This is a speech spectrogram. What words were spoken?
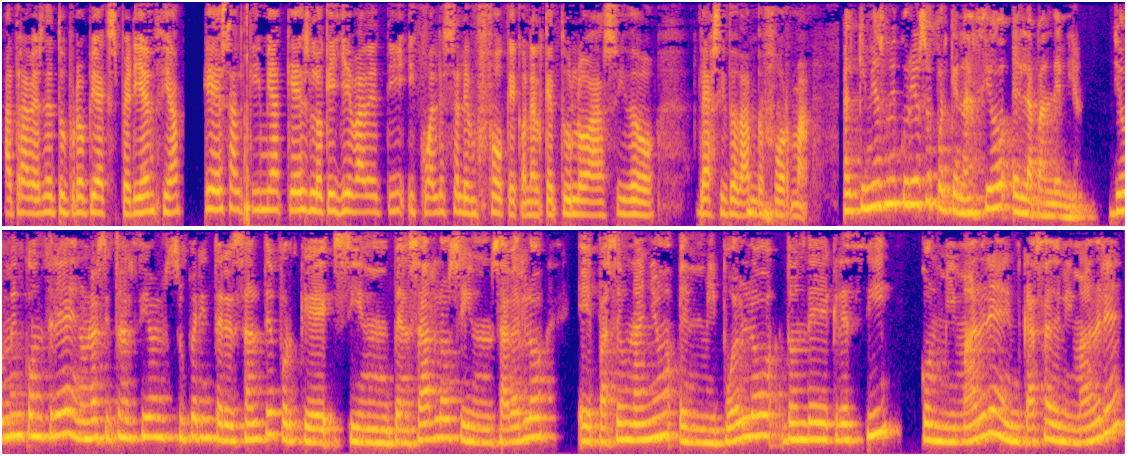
a través de tu propia experiencia. ¿Qué es alquimia? ¿Qué es lo que lleva de ti? ¿Y cuál es el enfoque con el que tú lo has ido, le has ido dando forma? Alquimia es muy curioso porque nació en la pandemia. Yo me encontré en una situación súper interesante porque sin pensarlo, sin saberlo, eh, pasé un año en mi pueblo donde crecí con mi madre, en casa de mi madre,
